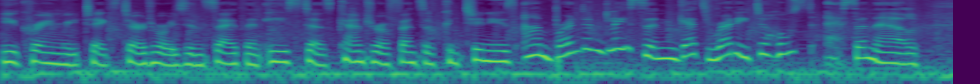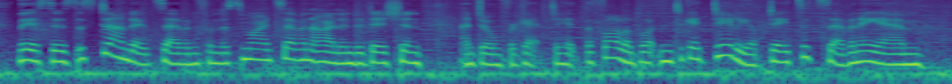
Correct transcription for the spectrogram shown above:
Ukraine retakes territories in south and east as counter-offensive continues, and Brendan Gleeson gets ready to host SNL. This is the Standout 7 from the Smart 7 Ireland edition. And don't forget to hit the follow button to get daily updates at 7am.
